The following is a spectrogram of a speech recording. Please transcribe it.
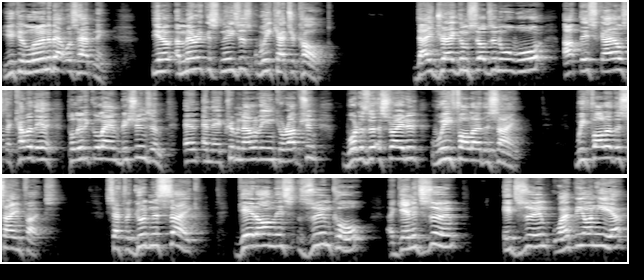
You can learn about what's happening. You know, America sneezes, we catch a cold. They drag themselves into a war, up their scales to cover their political ambitions and, and, and their criminality and corruption. What does Australia do? We follow the same. We follow the same, folks. So for goodness sake, get on this Zoom call. Again, it's Zoom. It's Zoom. Won't be on here.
